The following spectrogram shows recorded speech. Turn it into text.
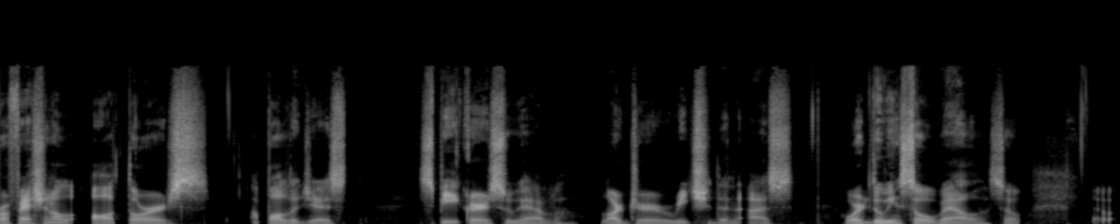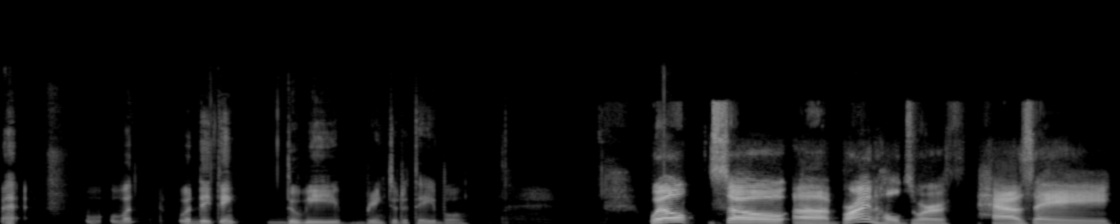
professional authors, apologists, speakers who have larger reach than us, who are doing so well? So, what what do you think do we bring to the table? Well, so uh, Brian Holdsworth has a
